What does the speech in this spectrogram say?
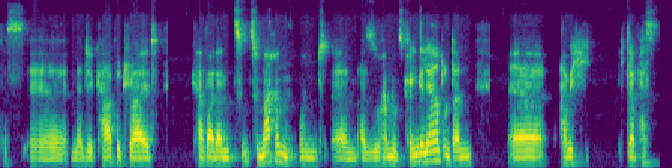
das äh, Magic Carpet Ride Cover dann zu, zu machen. Und ähm, also so haben wir uns kennengelernt und dann äh, habe ich, ich glaube, hast,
